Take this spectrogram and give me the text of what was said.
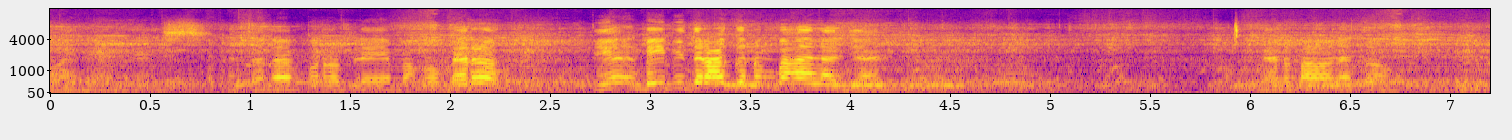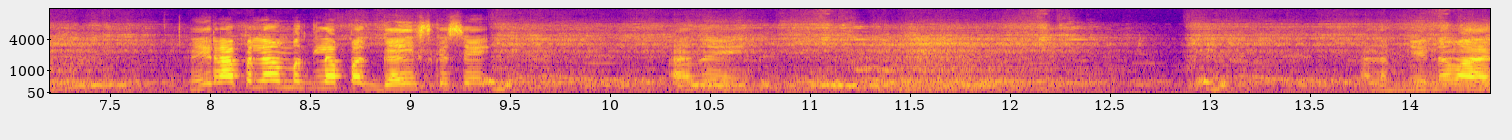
Okay na na ang problema ko. Pero, yun, baby dragon ang bahala dyan. Meron pa ako na to. Nahirapan lang maglapag guys kasi ano eh. Alam niyo naman,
